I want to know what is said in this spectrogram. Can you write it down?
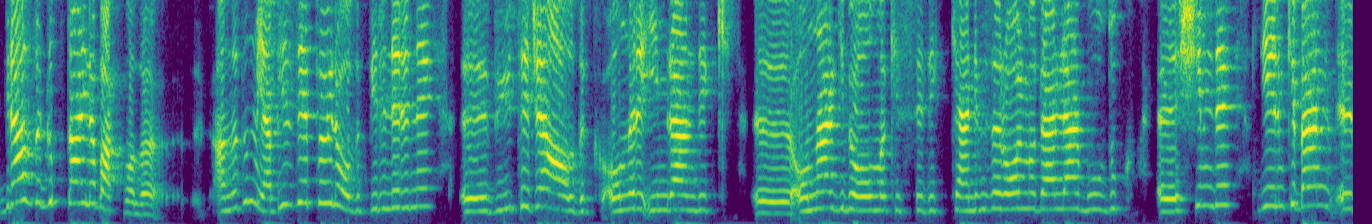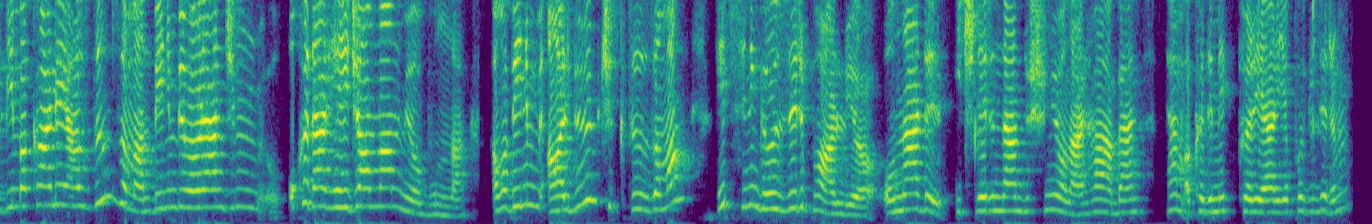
biraz da gıptayla bakmalı Anladın mı? Yani biz de hep öyle olduk. Birilerini e, büyütece aldık, onlara imrendik, e, onlar gibi olmak istedik, kendimize rol modeller bulduk. E, şimdi diyelim ki ben e, bir makale yazdığım zaman benim bir öğrencim o kadar heyecanlanmıyor bununla. Ama benim albümüm çıktığı zaman hepsinin gözleri parlıyor. Onlar da içlerinden düşünüyorlar. Ha ben hem akademik kariyer yapabilirim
